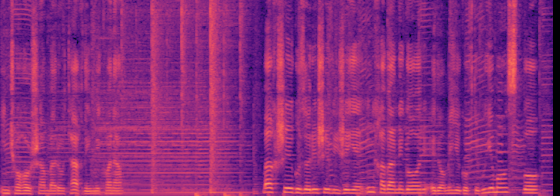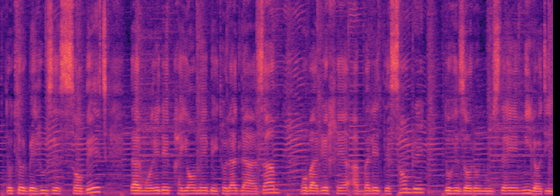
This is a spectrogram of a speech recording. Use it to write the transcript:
این چهار شنبه رو تقدیم می کنم بخش گزارش ویژه این خبرنگار ادامه گفتگوی ماست با دکتر بهروز ثابت در مورد پیام بیت اعظم مورخ اول دسامبر 2019 میلادی.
